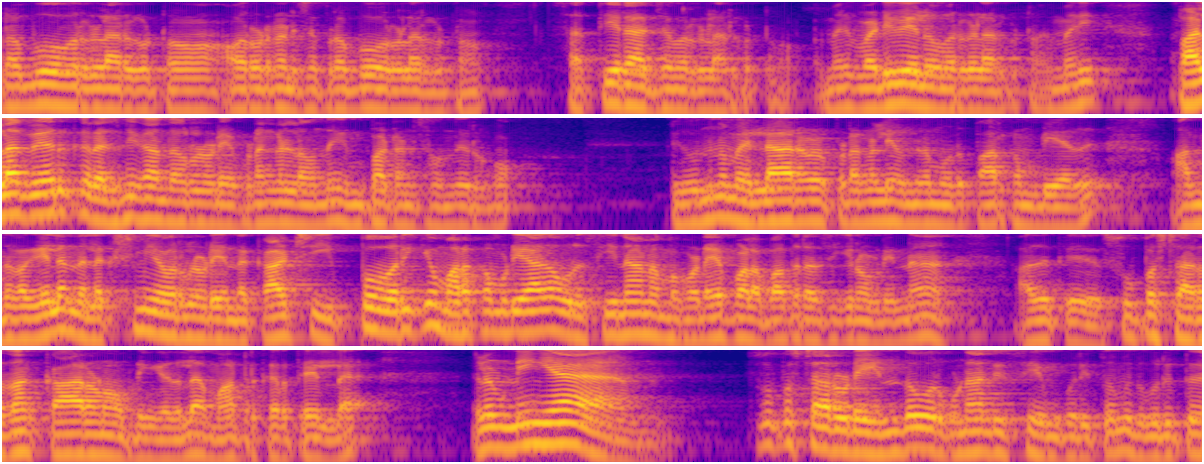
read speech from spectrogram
பிரபு அவர்களாக இருக்கட்டும் அவரோட நடித்த பிரபு அவர்களாக இருக்கட்டும் சத்யராஜ் அவர்களாக இருக்கட்டும் இதுமாதிரி வடிவேலு அவர்களாக இருக்கட்டும் இது மாதிரி பல பேருக்கு ரஜினிகாந்த் அவர்களுடைய படங்களில் வந்து இம்பார்ட்டன்ஸ் வந்து இருக்கும். இது வந்து நம்ம எல்லாரோட படங்களையும் வந்து நம்ம வந்து பார்க்க முடியாது. அந்த வகையில் அந்த லக்ஷ்மி அவர்களுடைய அந்த காட்சி இப்போ வரைக்கும் மறக்க முடியாத ஒரு சீனாக நம்ம படையப்பாலை பார்த்து ரசிக்கிறோம் அப்படின்னா அதுக்கு சூப்பர் ஸ்டார் தான் காரணம் அப்படிங்கிறதுல மாற்று கருத்தே இல்லை. மேலும் நீங்கள் சூப்பர் ஸ்டாருடைய எந்த ஒரு குணாதிசயம் குறித்தும் இது குறித்து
